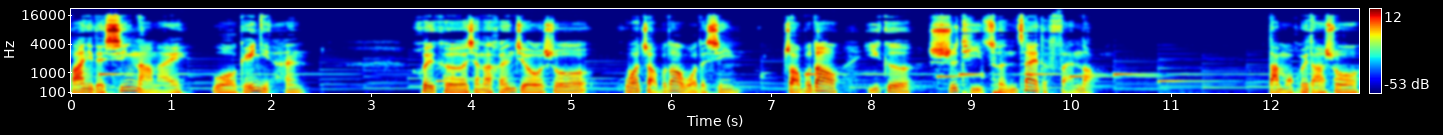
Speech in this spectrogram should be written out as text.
把你的心拿来，我给你安。”慧可想了很久，说：“我找不到我的心，找不到一个实体存在的烦恼。”达摩回答说：“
